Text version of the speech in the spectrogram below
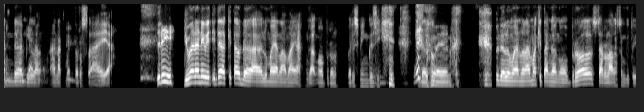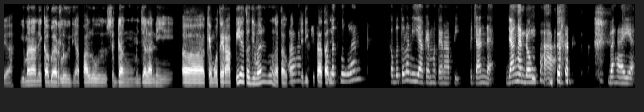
Anda Iya. bilang anak mentor saya. Jadi gimana nih Wit? Itu kita udah lumayan lama ya nggak ngobrol, baru seminggu sih. udah lumayan, udah lumayan lama kita nggak ngobrol secara langsung gitu ya. Gimana nih kabar lu ini? Apa lu sedang menjalani eh, kemoterapi atau gimana? Gue nggak tahu kan. Oh, Jadi kita tanya. Kebetulan, kebetulan iya kemoterapi. Bercanda. Jangan dong, Pak. Bahaya.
